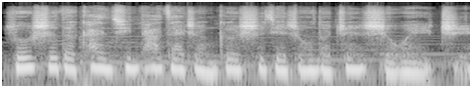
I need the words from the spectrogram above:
如实的看清他在整个世界中的真实位置。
